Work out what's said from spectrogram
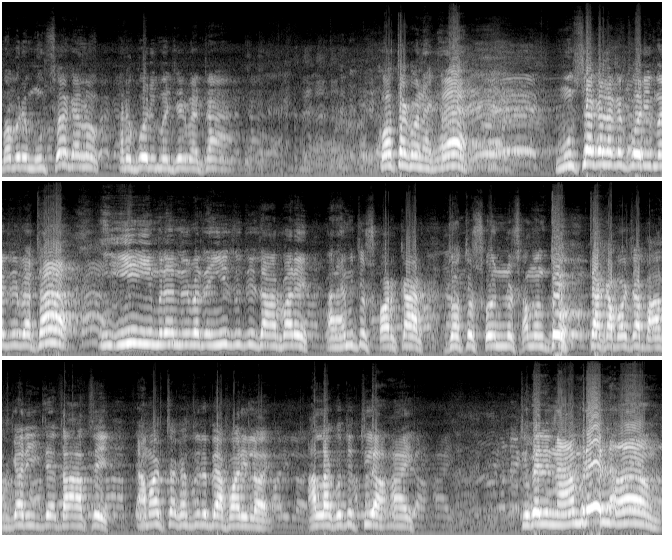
বাবুরে মুছা গেল আর গরিব মানুষের বেটা। কথা কোনা গেলে মুসা গেল একটা গরিব মানুষের বেটা। ই- ইমরানের বেটা ই যদি পারে, আর আমি তো সরকার, যত সৈন্য সামন্ত টাকা পয়সা বাস গাড়ি আছে, আমার টাকা দিলে ব্যাপারই লয়। আল্লাহ করতে তুই আয় তুই নাম রে, নাম।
